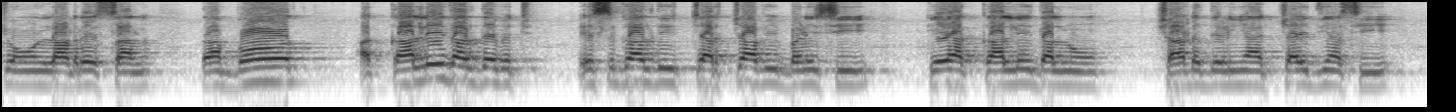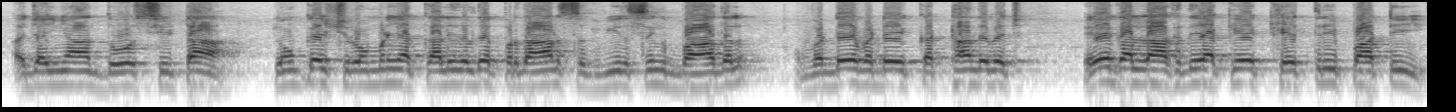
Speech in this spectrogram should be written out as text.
ਚੋਣ ਲੜ ਰਹੇ ਸਨ। ਤਾਂ ਬਹੁਤ ਅਕਾਲੀ ਦਲ ਦੇ ਵਿੱਚ ਇਸ ਗੱਲ ਦੀ ਚਰਚਾ ਵੀ ਬਣੀ ਸੀ ਕਿ ਅਕਾਲੀ ਦਲ ਨੂੰ ਛੱਡ ਦੇਣੀਆਂ ਚਾਹੀਦੀਆਂ ਸੀ ਅਜਈਆਂ ਦੋ ਸੀਟਾਂ, ਕਿਉਂਕਿ ਸ਼੍ਰੋਮਣੀ ਅਕਾਲੀ ਦਲ ਦੇ ਪ੍ਰਧਾਨ ਸੁਖਬੀਰ ਸਿੰਘ ਬਾਦਲ ਵੱਡੇ ਵੱਡੇ ਇਕੱਠਾਂ ਦੇ ਵਿੱਚ ਇਹ ਗੱਲ ਆਖਦੇ ਆ ਕਿ ਖੇਤਰੀ ਪਾਰਟੀ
